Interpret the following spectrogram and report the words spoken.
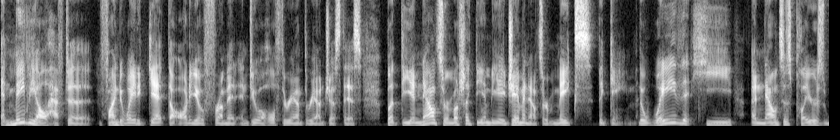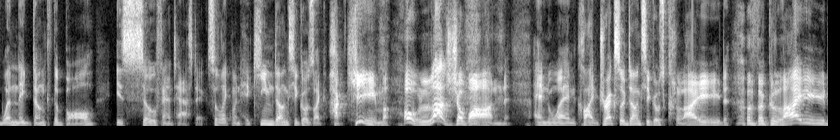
and maybe I'll have to find a way to get the audio from it and do a whole three on three on just this. But the announcer, much like the NBA Jam announcer, makes the game. The way that he announces players when they dunk the ball is so fantastic. So like when Hakeem dunks, he goes like Hakeem Olajuwon, and when Clyde Drexler dunks, he goes Clyde the Glide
